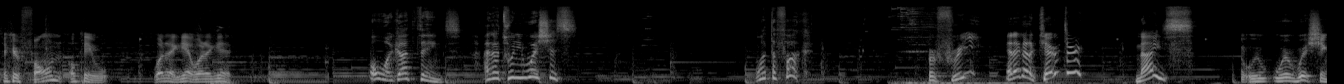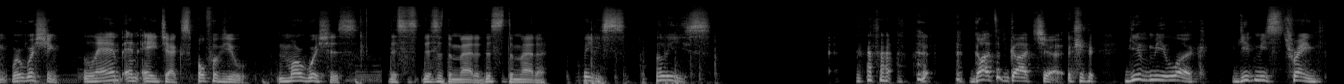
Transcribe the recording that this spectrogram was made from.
Check your phone. Okay, what did I get? What did I get? Oh, I got things. I got 20 wishes. What the fuck? For free? And I got a character? Nice. We- We're wishing. We're wishing. Lamb and Ajax, both of you. More wishes. This is this is the matter. This is the matter. Please, please. God of gacha. Give me luck. Give me strength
